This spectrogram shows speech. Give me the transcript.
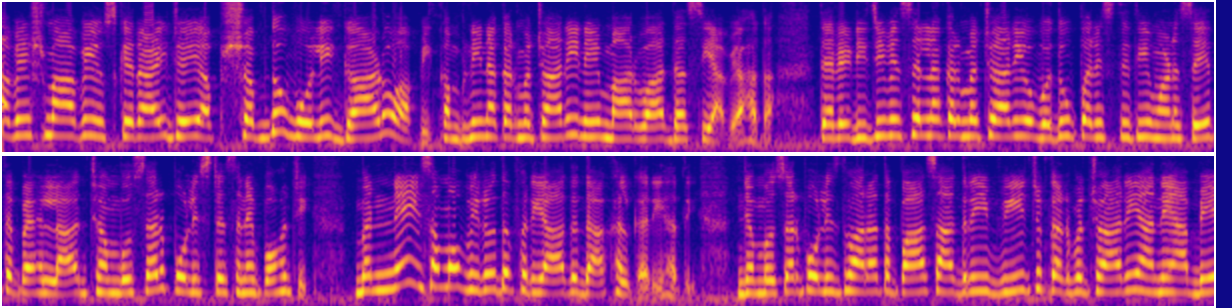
આવેશમાં આવી ઉશ્કેરાઈ જઈ અપશબ્દો બોલી ગાળો આપી કંપનીના કર્મચારીને મારવા ધસી આવ્યા હતા. ત્યારે ડીજીવીસીએલના કર્મચારીઓ વધુ પરિસ્થિતિ વણસે તે પહેલા જંબુસર પોલીસ સ્ટેશને પહોંચી બંને ઇસમો વિરુદ્ધ ફરિયાદ દાખલ કરી હતી. જંબુસર પોલીસ દ્વારા તપાસ આદરી વીજ કર્મચારી અને આ બે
